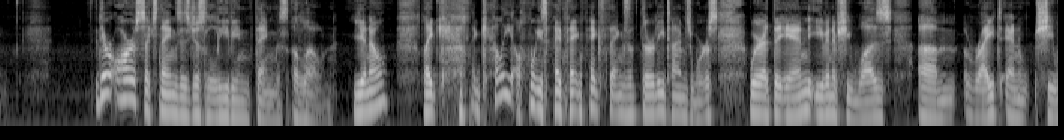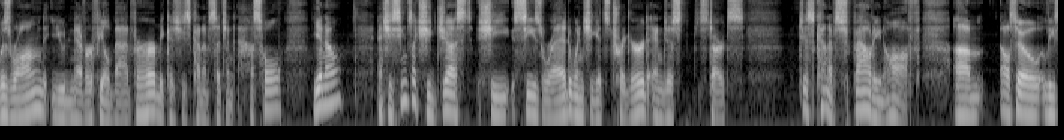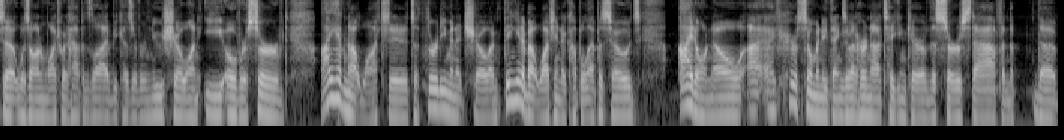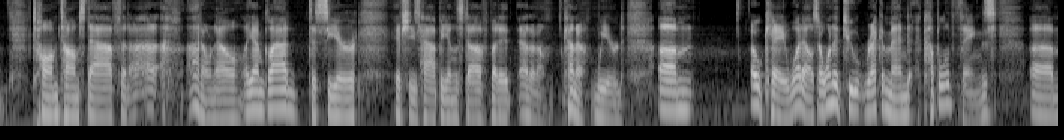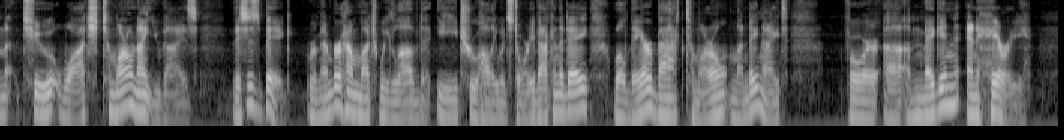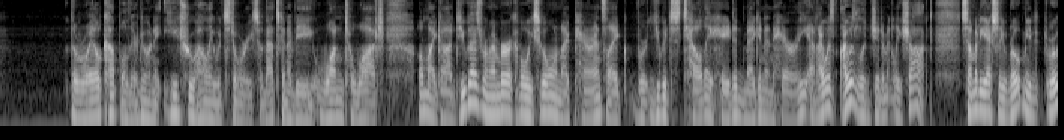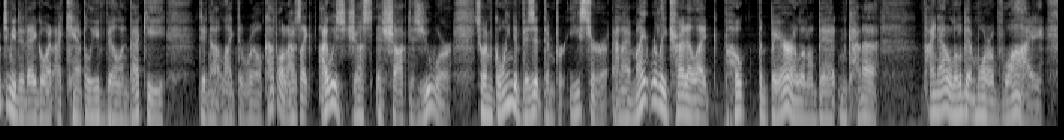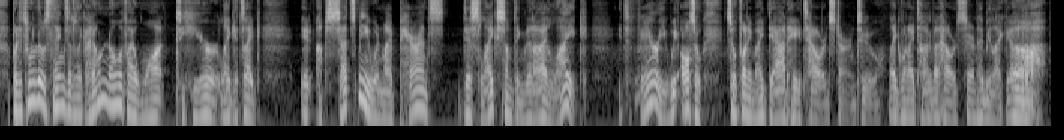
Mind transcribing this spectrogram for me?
there are such things as just leaving things alone. You know, like, like Kelly always, I think, makes things 30 times worse. Where at the end, even if she was um, right and she was wronged, you'd never feel bad for her because she's kind of such an asshole, you know? And she seems like she just, she sees red when she gets triggered and just starts just kind of spouting off. Um, also, Lisa was on Watch What Happens Live because of her new show on E Overserved. I have not watched it. It's a 30 minute show. I'm thinking about watching a couple episodes. I don't know. I, I've heard so many things about her not taking care of the SUR staff and the the Tom Tom staff that I I don't know. Like I'm glad to see her if she's happy and stuff, but it I don't know, kind of weird. Um, Okay, what else? I wanted to recommend a couple of things um, to watch tomorrow night, you guys. This is big. Remember how much we loved E True Hollywood Story back in the day? Well, they are back tomorrow, Monday night, for uh, a Meghan and Harry the royal couple. They're doing an E True Hollywood story, so that's going to be one to watch. Oh my God, do you guys remember a couple weeks ago when my parents like were you could just tell they hated Meghan and Harry, and I was I was legitimately shocked. Somebody actually wrote me wrote to me today going, I can't believe Bill and Becky did not like the royal couple. And I was like, I was just as shocked as you were. So I'm going to visit them for Easter, and I might really try to like poke the bear a little bit and kind of find out a little bit more of why. But it's one of those things that like I don't know if I want to hear. Like it's like it upsets me when my parents dislike something that I like. It's very we also it's so funny. My dad hates Howard Stern too. Like when I talk about Howard Stern, he'd be like, "Ugh,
